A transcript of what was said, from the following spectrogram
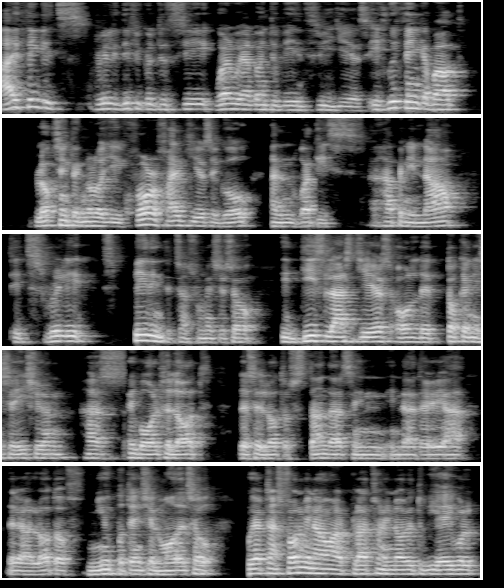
i think it's really difficult to see where we are going to be in three years if we think about blockchain technology four or five years ago and what is happening now it's really speeding the transformation so in these last years, all the tokenization has evolved a lot. There's a lot of standards in, in that area. There are a lot of new potential models. So we are transforming our platform in order to be able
